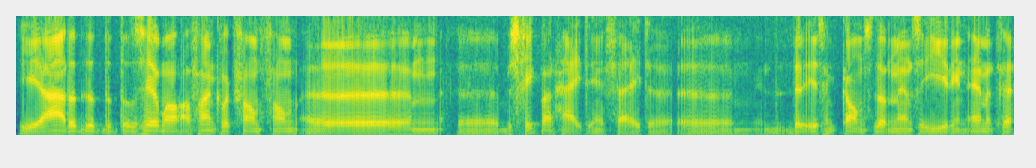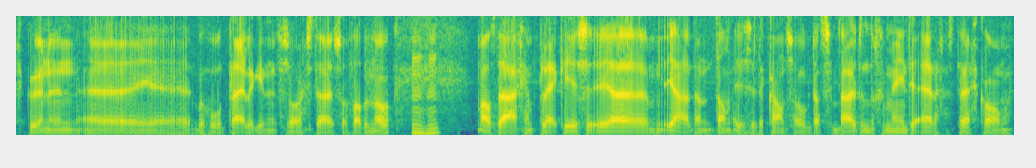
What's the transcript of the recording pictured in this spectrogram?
Ja, dat, dat, dat is helemaal afhankelijk van, van uh, uh, beschikbaarheid in feite. Uh, er is een kans dat mensen hier in Emmen terecht kunnen, eh, bijvoorbeeld tijdelijk in een verzorgingstehuis of wat dan ook. Mm -hmm. Maar als daar geen plek is, ja, dan, dan is er de kans ook dat ze buiten de gemeente ergens terechtkomen.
